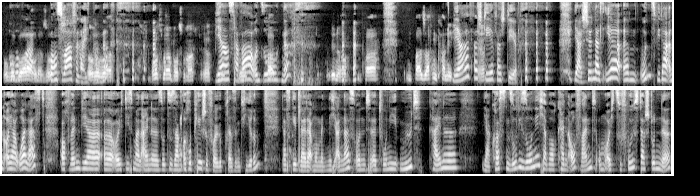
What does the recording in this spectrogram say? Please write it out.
au revoir oder so. Bonsoir vielleicht Au noch, ne? revoir. Bonsoir, bonsoir. Ja. Bien, ça va und so, paar, ne? genau. Ein paar, ein paar Sachen kann ich. Ja, verstehe, verstehe. ja, schön, dass ihr ähm, uns wieder an euer Ohr lasst, auch wenn wir äh, euch diesmal eine sozusagen europäische Folge präsentieren. Das geht leider im Moment nicht anders und äh, Toni müht keine ja, Kosten sowieso nicht, aber auch keinen Aufwand, um euch zu frühester Stunde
